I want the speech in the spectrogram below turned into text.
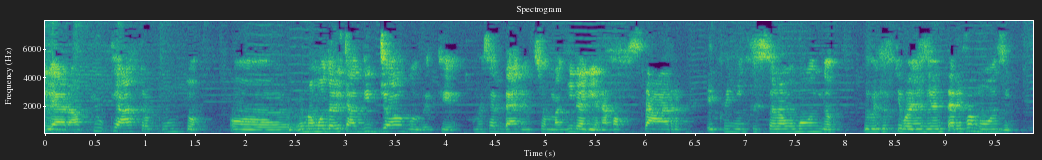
quella era più che altro appunto una modalità di gioco perché come sai bene insomma Hillary è una pop star e quindi in questo nuovo mondo dove tutti vogliono diventare famosi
